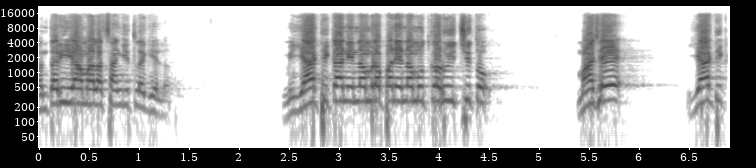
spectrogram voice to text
पण तरीही आम्हाला सांगितलं गेलं. मी या ठिकाणी नम्रपणे नमूद करू इच्छितो. माझे या ठिकाणी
